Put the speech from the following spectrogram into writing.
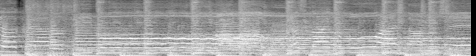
a stop and share.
